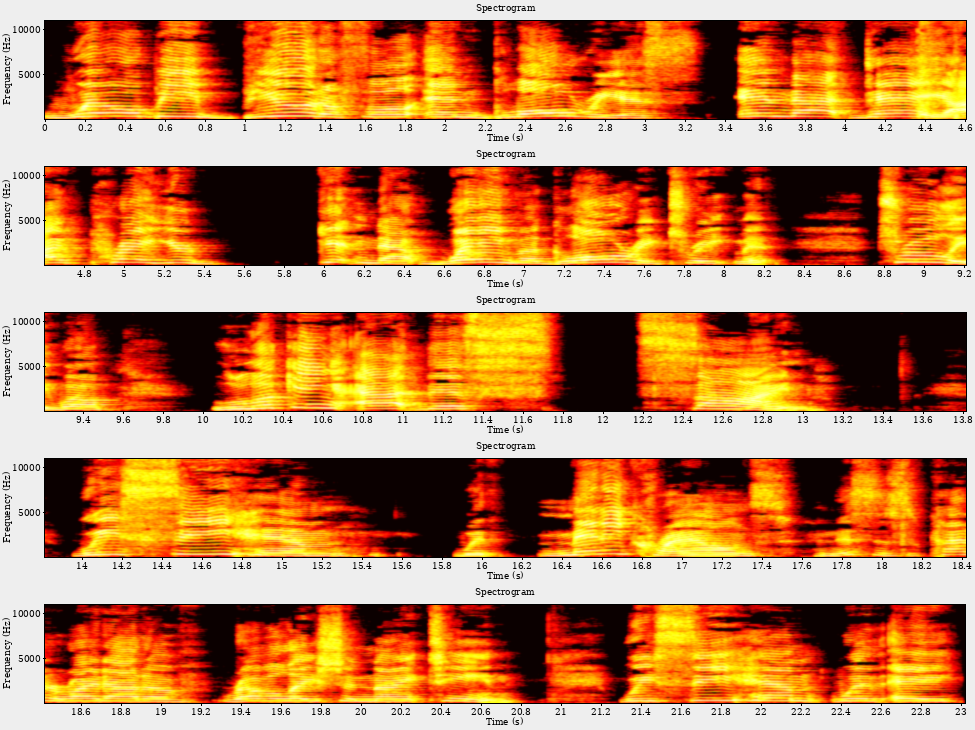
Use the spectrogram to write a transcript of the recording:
will be beautiful and glorious in that day. I pray you're getting that wave of glory treatment. Truly. Well, looking at this sign, we see him with many crowns, and this is kind of right out of Revelation 19. We see him with a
